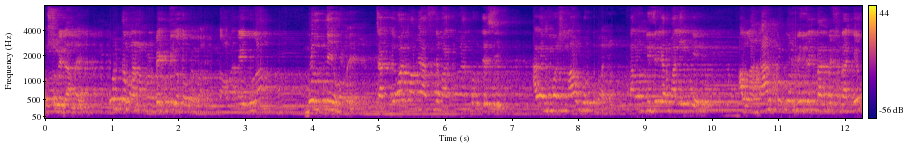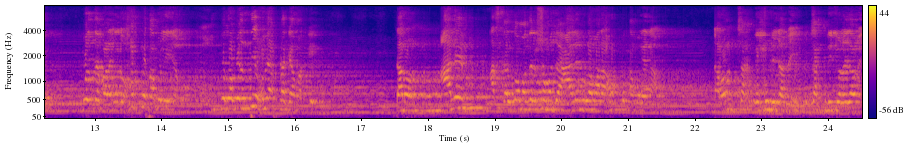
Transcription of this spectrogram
অসুবিধা নেই। করতে পারেন আপনার ব্যক্তিগত ব্যাপার। তো আমাকে এগুলা বলতেই হবে। চারটে হয়তো আমি আজকে বাগবানা করতেছি আগামী মাসে নাও করতে পারি। কারণ নিজেকের মালিককে আল্লাহ কার কখন নিজের থাকবে সেটা কেউ বলতে পারে কিন্তু হক বলেই যাব। কথা বলতেই হবে আপনাকে, আমাকে। কারণ আলেম, আজকাল তো আমাদের সমাজে আলেম ওলামারা হক কথা বলে না। কারণ চাকরি ছুটে যাবে, চাকরি চলে যাবে।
